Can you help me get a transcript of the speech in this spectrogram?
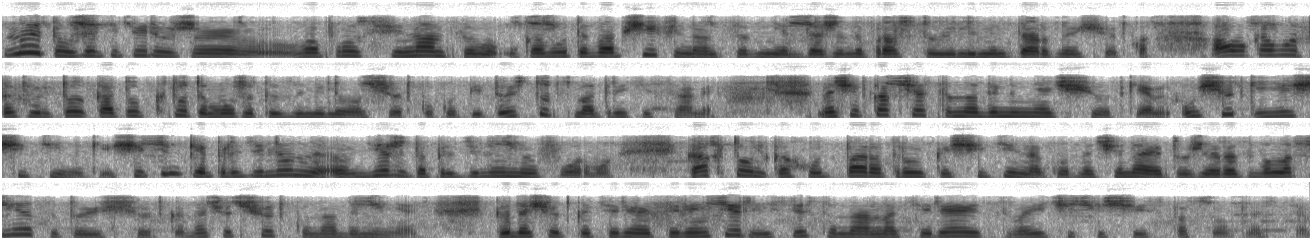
но это уже теперь уже вопрос финансовый. У кого-то вообще финансов нет даже на простую элементарную щетку, а у кого-то кто-то может и за миллион щетку купить. То есть тут смотрите сами. Значит, как часто надо менять щетки? У щетки есть щетинки. Щетинки определенные, э, держат определенную форму. Как только хоть пара-тройка щетинок вот начинает уже разволокняться, то есть щетка, значит щетку надо менять. Когда щетка теряет ориентир, естественно, она теряет свои чистящие способности.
